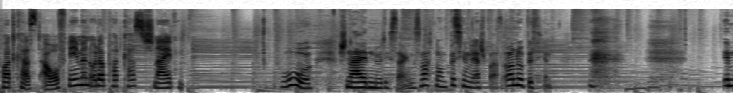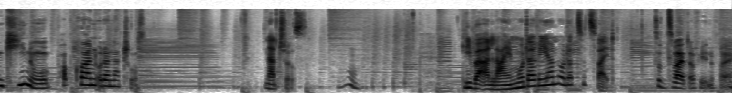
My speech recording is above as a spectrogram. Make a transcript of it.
Podcast aufnehmen oder Podcast schneiden? Oh, schneiden würde ich sagen. Das macht noch ein bisschen mehr Spaß, aber nur ein bisschen. Im Kino, Popcorn oder Nachos? Nachos. Lieber allein moderieren oder zu zweit? Zu zweit auf jeden Fall.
